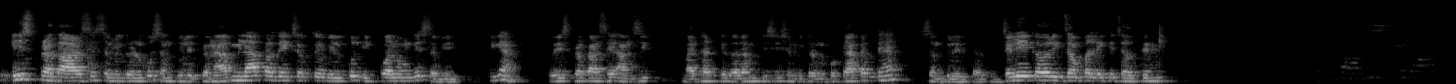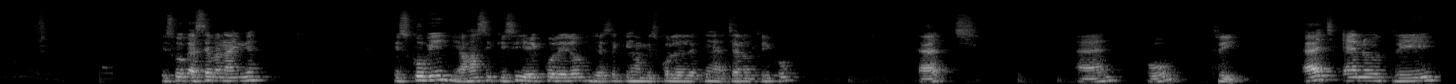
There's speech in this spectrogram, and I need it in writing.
तो इस प्रकार से समीकरण को संतुलित करना आप मिलाकर देख सकते हो, बिल्कुल इक्वल होंगे सभी। ठीक है? तो इस प्रकार से आंशिक मेथड के द्वारा हम किसी समीकरण को क्या करते हैं? संतुलित करते हैं। चलिए एक और एग्जांपल लेके चलते हैं। इसको कैसे बनाएँगे? इसको भी यहाँ से किसी एक को ले लो, जैसे कि हम इसको ले लेते हैं एच एन ओ थ्री को। H N O three H N O three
